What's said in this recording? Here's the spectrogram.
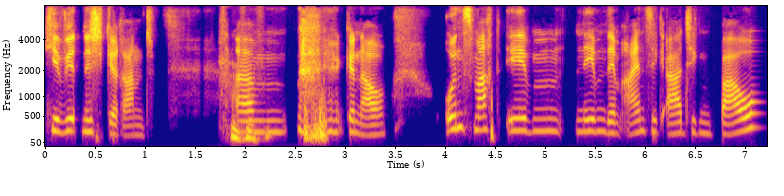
hier wird nicht gerannt. ähm, genau. Uns macht eben neben dem einzigartigen Bau,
